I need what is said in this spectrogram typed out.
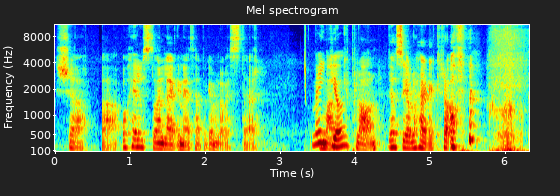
köpa och helst då en lägenhet här på Gamla Väster. Men jag, markplan. Vi har så jävla höga krav.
